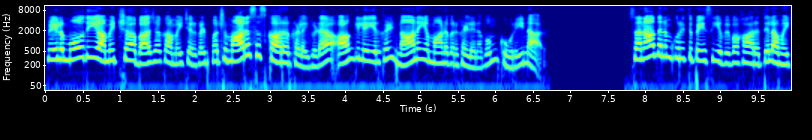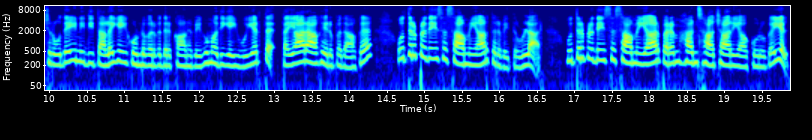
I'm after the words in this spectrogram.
மேலும் மோடி அமித்ஷா பாஜக அமைச்சர்கள் மற்றும் ஆர் எஸ் எஸ் காரர்களை விட ஆங்கிலேயர்கள் நாணயமானவர்கள் எனவும் கூறினார். சனாதனம் குறித்து பேசிய விவகாரத்தில் அமைச்சர் உதயநிதி தலையை கொண்டு வருவதற்கான வெகுமதியை உயர்த்த தயாராக இருப்பதாக உத்தரப்பிரதேச சாமியார் தெரிவித்துள்ளார். உத்தரப்பிரதேச சாமியார் பரம்ஹன்ஸ் ஆச்சாரியா கூறுகையில்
